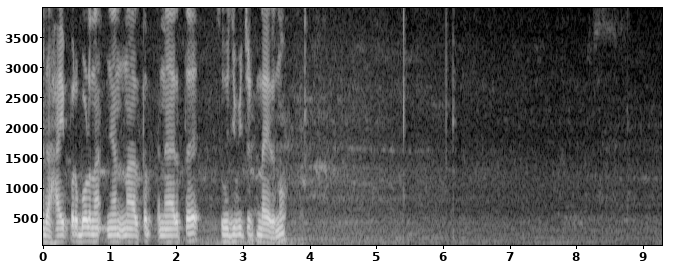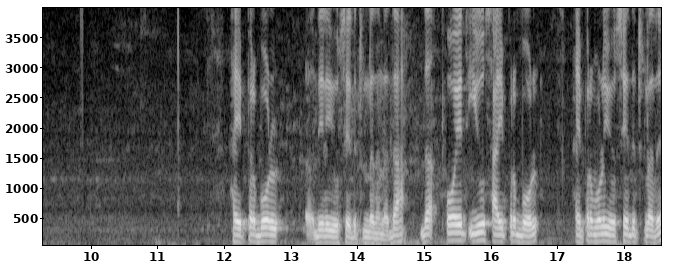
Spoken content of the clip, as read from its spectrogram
ഇത് ഹൈപ്പർബോൾ ഞാൻ നേരത്തെ നേരത്തെ സൂചിപ്പിച്ചിട്ടുണ്ടായിരുന്നു. ഹൈപ്പർബോൾ ഇതിൽ യൂസ് ചെയ്തിട്ടുണ്ടെന്നുള്ളത് the the poet use hyperbole hyperbole use ചെയ്തിട്ടുള്ളത്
